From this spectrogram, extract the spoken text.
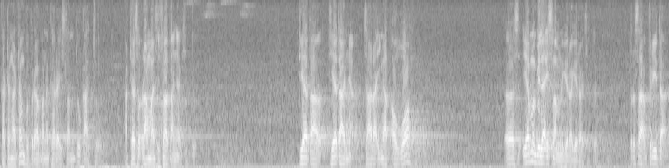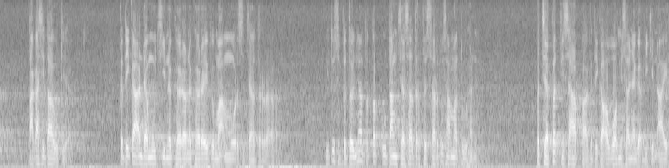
kadang-kadang beberapa negara Islam itu kacau ada seorang mahasiswa tanya gitu. Dia tahu dia tanya cara ingat Allah? Uh, ya membela Islam kira-kira gitu. Terus saya berita tak kasih tahu dia. Ketika anda muji negara-negara itu makmur sejahtera itu sebetulnya tetap utang jasa terbesar itu sama Tuhan. Pejabat bisa apa ketika Allah misalnya nggak bikin air?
